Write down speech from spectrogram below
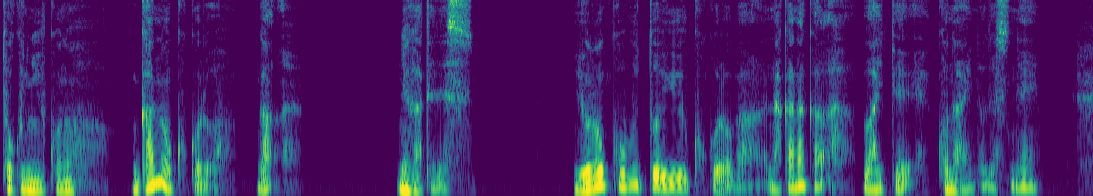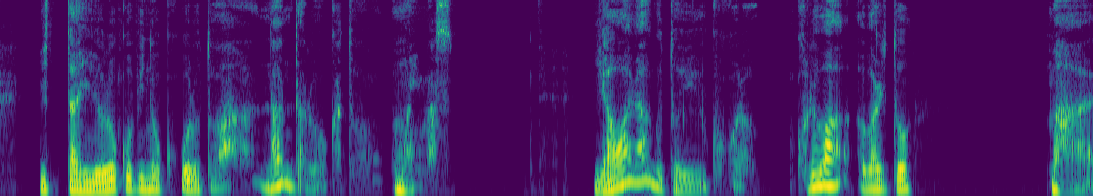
特にこの我の心が苦手です。喜ぶという心がなかなか湧いてこないのですね。一体喜びの心とは何だろうかと思います。和らぐという心。これは割とまあ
